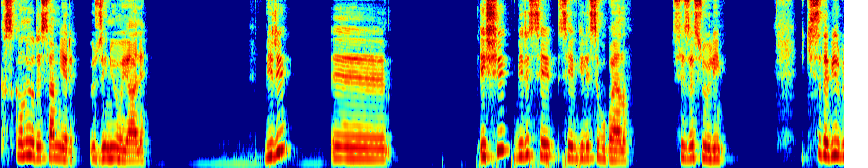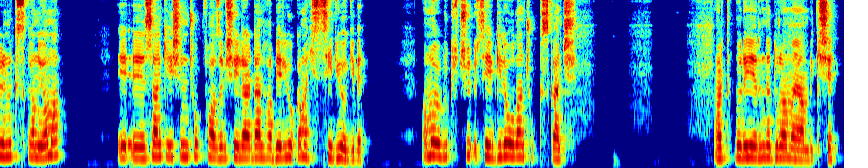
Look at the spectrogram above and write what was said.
kıskanıyor desem yeri. Özeniyor yani. Biri e, eşi, biri sev, sevgilisi bu bayanın. Size söyleyeyim. İkisi de birbirini kıskanıyor ama e, e, sanki eşinin çok fazla bir şeylerden haberi yok ama hissediyor gibi. Ama öbür küçük sevgili olan çok kıskanç. Artık böyle yerinde duramayan bir kişi.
